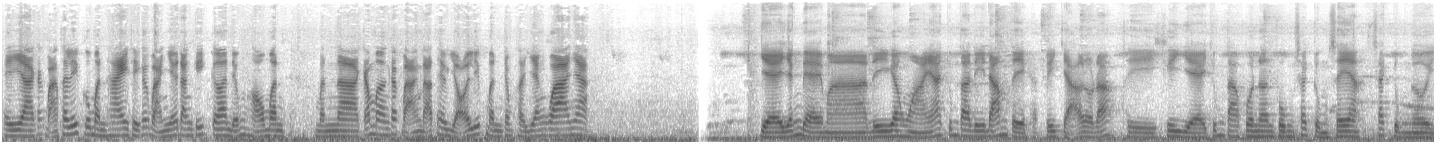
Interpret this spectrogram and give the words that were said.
Thì à, các bạn thấy clip của mình hay thì các bạn nhớ đăng ký kênh để ủng hộ mình. Mình à, cảm ơn các bạn đã theo dõi clip mình trong thời gian qua nha về vấn đề mà đi ra ngoài á, chúng ta đi đám tiệc hoặc đi chợ rồi đó, thì khi về chúng ta phun nên phun sát trùng xe, sát trùng người.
